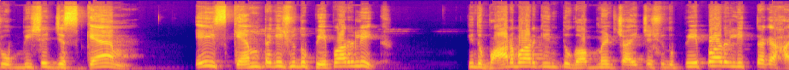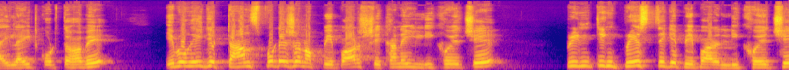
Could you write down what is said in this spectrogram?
চব্বিশের যে স্ক্যাম, এই স্ক্যামটা কি শুধু পেপার লিক কিন্তু বারবার কিন্তু গভর্নমেন্ট চাইছে শুধু পেপার লিকটাকে হাইলাইট করতে হবে। এবং এই যে ট্রান্সপোর্টেশন অফ পেপার সেখানেই লিক হয়েছে। প্রিন্টিং প্রেস থেকে পেপার লিক হয়েছে।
